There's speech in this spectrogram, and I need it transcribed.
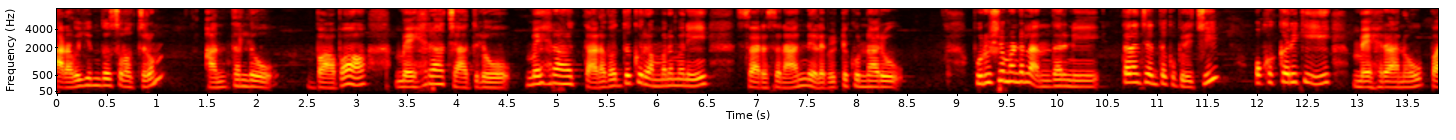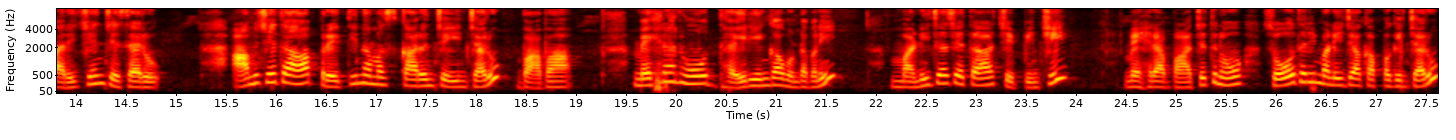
అరవై ఎనిమిదో సంవత్సరం అంతంలో బాబా మెహ్రా ఛాతిలో మెహ్రా తన వద్దకు రమ్మనమని సరసనాన్ని నిలబెట్టుకున్నారు. పురుష మండలందరినీ తన చెంతకు పిలిచి ఒక్కొక్కరికి మెహ్రాను పరిచయం చేశారు. ఆమె చేత ప్రతి నమస్కారం చేయించారు బాబా. మెహ్రాను ధైర్యంగా ఉండమని మణిజా చేత చెప్పించి మెహ్రా బాధ్యతను సోదరి మణిజాకు అప్పగించారు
